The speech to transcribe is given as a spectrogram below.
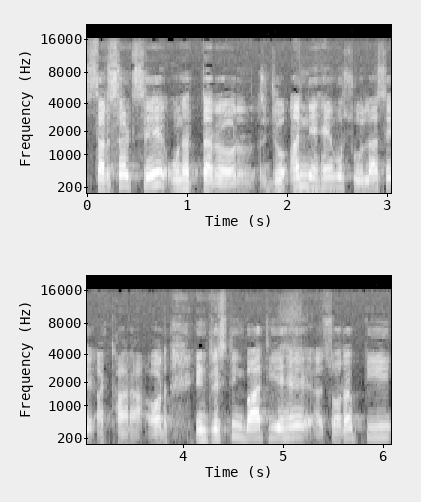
सड़सठ से उनहत्तर और जो अन्य है, वो 16 से 18 और इंटरेस्टिंग बात यह है, सौरभ, की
